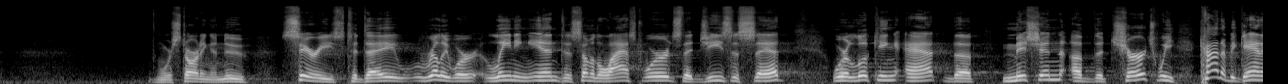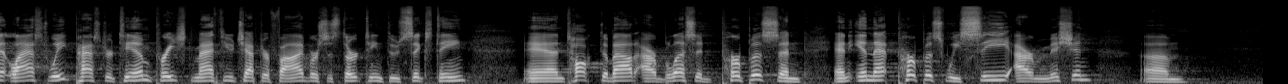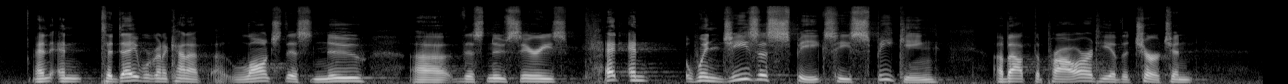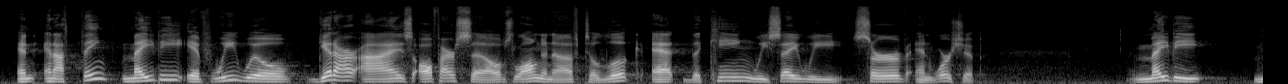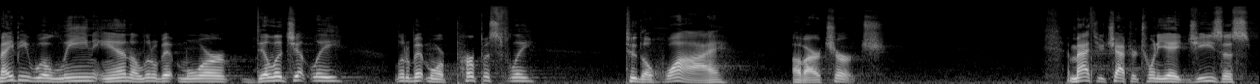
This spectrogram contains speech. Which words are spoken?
We're starting a new series today. Really, we're leaning into some of the last words that Jesus said. We're looking at the mission of the church. We kind of began it last week. Pastor Tim preached Matthew chapter 5, verses 13 through 16, and talked about our blessed purpose. And, and in that purpose, we see our mission. Um, and, and today we're going to kind of uh, launch this new, uh, this new series. And, and when Jesus speaks, he's speaking about the priority of the church. And, and, and I think maybe if we will get our eyes off ourselves long enough to look at the King we say we serve and worship, maybe maybe we'll lean in a little bit more diligently, a little bit more purposefully to the why of our church. In Matthew chapter 28, Jesus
